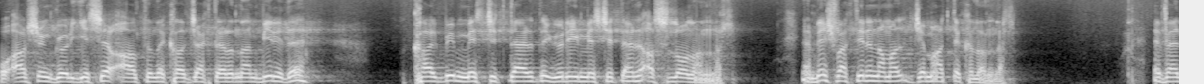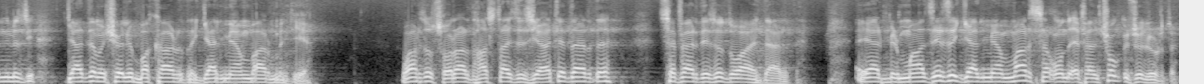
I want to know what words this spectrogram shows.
o arşın gölgesi altında kalacaklarından biri de kalbi mescitlerde, yüreği mescitlerde asılı olanlar. Yani beş vaktini namaz cemaatte kılanlar. Efendimiz geldi ama şöyle bakardı, gelmeyen var mı diye. Varsa sorardı, hastaysa ziyaret ederdi, seferdeyse dua ederdi. Eğer bir mazerete gelmeyen varsa onu efendim çok üzülürdü.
